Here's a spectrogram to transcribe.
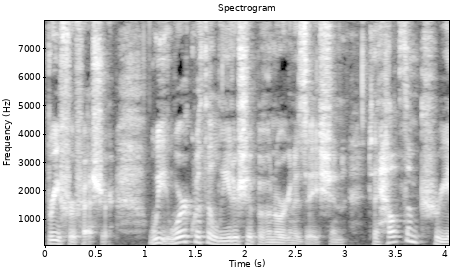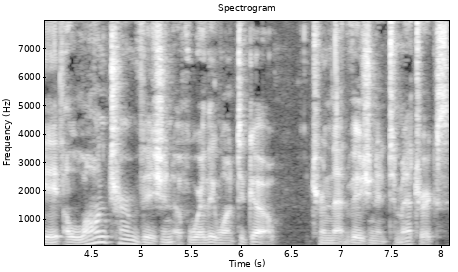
Brief refresher. We work with the leadership of an organization to help them create a long-term vision of where they want to go, turn that vision into metrics,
